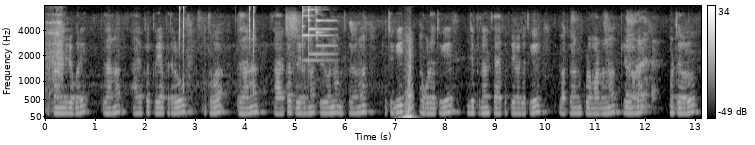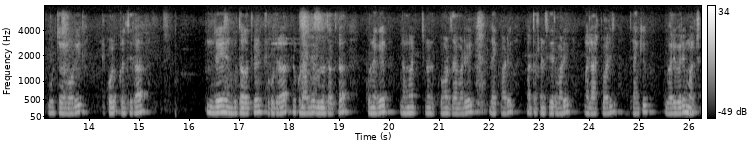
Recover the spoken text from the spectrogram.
ಕನ್ನಡದಲ್ಲಿ ಪ್ರಧಾನ ಸಹಾಯಕ ಕ್ರಿಯಾಪದಗಳು ಅಥವಾ ಪ್ರಧಾನ ಸಹಾಯಕ ಕ್ರಿಯೆಗಳನ್ನ ಕ್ರಿಯೆಗಳನ್ನ ಮತ್ತು ಜೊತೆಗೆ ಅವುಗಳ ಜೊತೆಗೆ ಮುಂದೆ ಪ್ರಧಾನ ಸಹಾಯಕ ಕ್ರಿಯೆಗಳ ಜೊತೆಗೆ ವಾಕ್ಯಗಳನ್ನು ಕೂಡ ಮಾಡೋಣ, ತಿಳಿಯೋಣ. ನೋಡ್ತಾ ಇರೋರು, ಪೂರ್ತಿಯಾಗಿ ನೋಡಿ ಕಲಿತೀರ? ಅಂದರೆ ಗೊತ್ತಾಗುತ್ತೆ, ತಿಳ್ಕೊತೀರ? ತಿಳ್ಕೊಂಡಾದ್ಮೇಲೆ ಬುದ್ಧಿವಂತ ಕೊನೆಗೆ ನಮ್ಮ ಚಾನಲ್ ಸಹಾಯ ಮಾಡಿ ಲೈಕ್ ಮಾಡಿ, ಮತ್ತು ಫ್ರೆಂಡ್ಸ್ ಶೇರ್ ಮಾಡಿ ಮೈ ಲಾಸ್ಟ್ ಮಾಡಿ is thank you very very much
